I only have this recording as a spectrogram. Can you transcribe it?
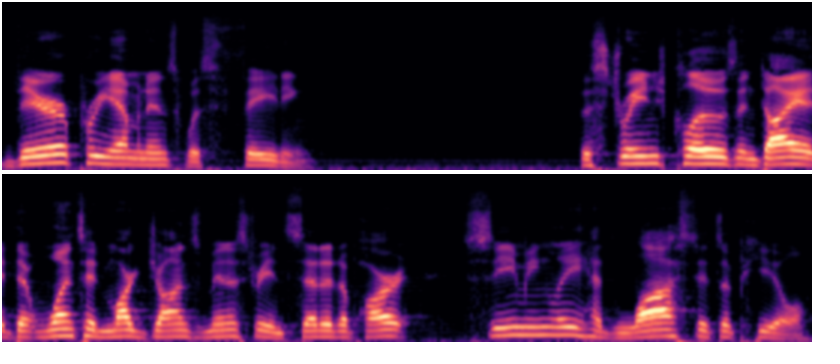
their preeminence was fading. The strange clothes and diet that once had marked John's ministry and set it apart seemingly had lost its appeal.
